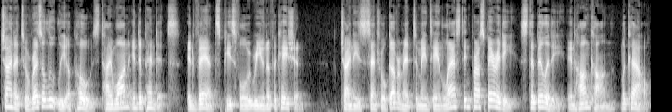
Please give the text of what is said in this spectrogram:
China to resolutely oppose Taiwan independence, advance peaceful reunification. Chinese central government to maintain lasting prosperity, stability in Hong Kong, Macau.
